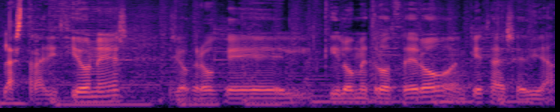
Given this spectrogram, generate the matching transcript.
las tradiciones, yo creo que el kilómetro cero empieza ese día.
